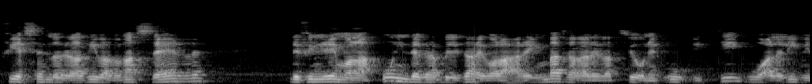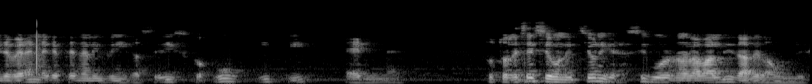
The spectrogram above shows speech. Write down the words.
Φ essendo relativa ad un asse R, definiremo la unintegrabilità regolare in base alla relazione UIT uguale limite per n che tende all'infinito, asterisco UIT n sotto le stesse condizioni che assicurano la validità della 11.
